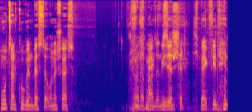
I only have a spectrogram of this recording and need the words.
Mozartkugeln beste, ohne Scheiß. Aber Ich merke, wie, der dein- Shit. ich merk, wie, dein,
